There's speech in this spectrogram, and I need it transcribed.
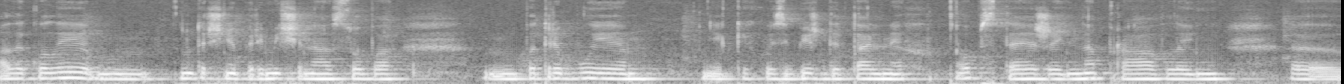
Але коли внутрішньо переміщена особа потребує якихось більш детальних обстежень, направлень, е,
